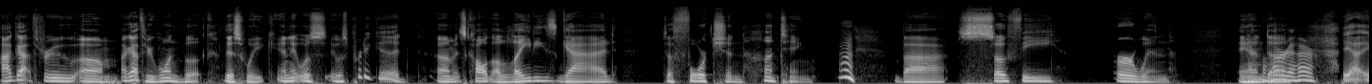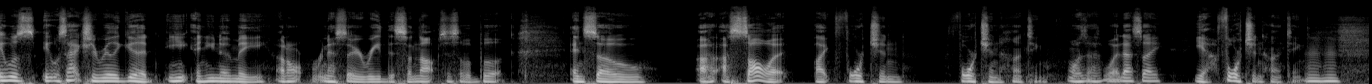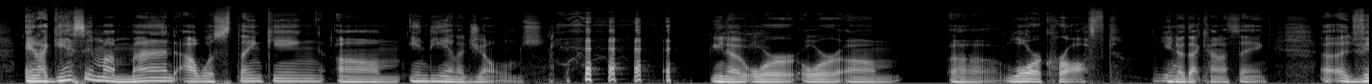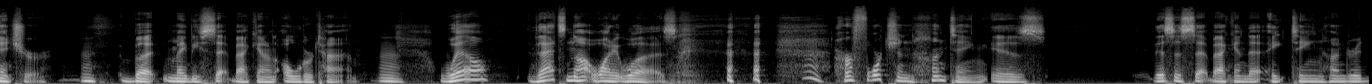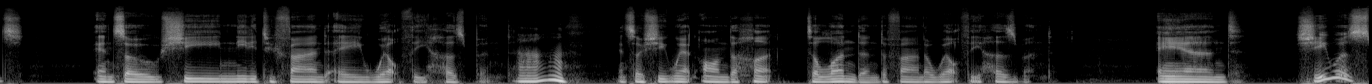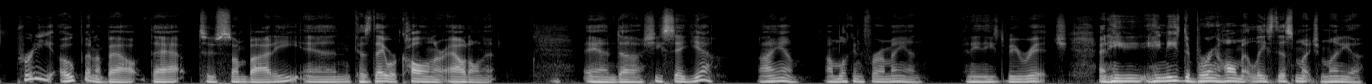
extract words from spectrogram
I got through. Um, I got through one book this week, and it was it was pretty good. Um, it's called A Lady's Guide to Fortune Hunting Hmm. by Sophie Irwin. And heard uh, of her. Yeah, it was it was actually really good. And you know me, I don't necessarily read the synopsis of a book, and so I, I saw it like fortune fortune hunting. What was that? What did I say? Yeah, fortune hunting. Mm-hmm. And I guess in my mind, I was thinking um, Indiana Jones, you know, or or um, uh, Laura Croft, you know, that kind of thing, uh, adventure, but maybe set back in an older time. Mm. Well, that's not what it was. Hmm. Her fortune hunting is this is set back in the 1800s and so she needed to find a wealthy husband. Oh, and so she went on the hunt to london to find a wealthy husband. And she was pretty open about that to somebody and because they were calling her out on it and uh, she said yeah i am i'm looking for a man and he needs to be rich and he he needs to bring home at least this much money a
